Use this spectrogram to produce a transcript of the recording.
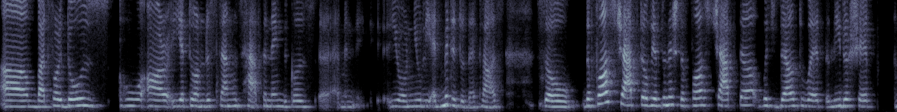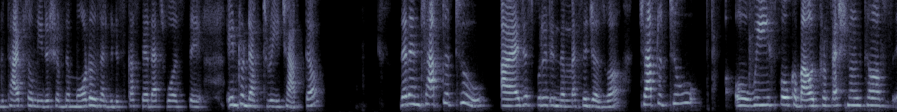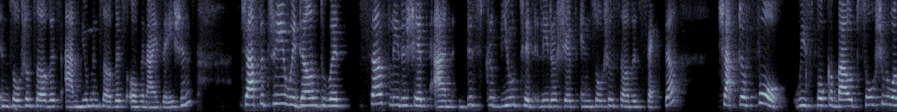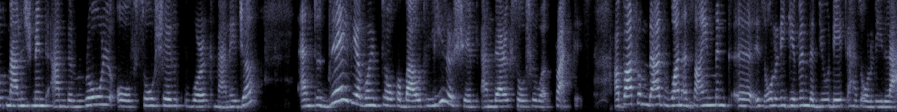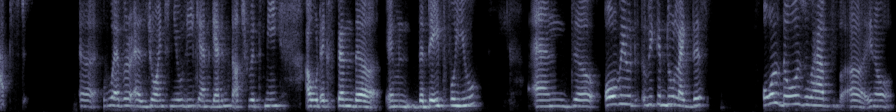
um, but for those who are yet to understand what's happening, because uh, I mean, you're newly admitted to the class. So the first chapter, we have finished the first chapter, which dealt with the leadership, the types of leadership, the models that we discussed there, that was the introductory chapter. Then in chapter two, I just put it in the message as well. Chapter two, oh, we spoke about professional turfs in social service and human service organizations. Chapter three, we dealt with self-leadership and distributed leadership in social service sector. Chapter four, we spoke about social work management and the role of social work manager. And today we are going to talk about leadership and direct social work practice. Apart from that, one assignment uh, is already given, the due date has already lapsed. Uh, whoever has joined newly can get in touch with me. I would extend the, the date for you. And uh, or we, would, we can do like this. All those who have, uh, you know,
